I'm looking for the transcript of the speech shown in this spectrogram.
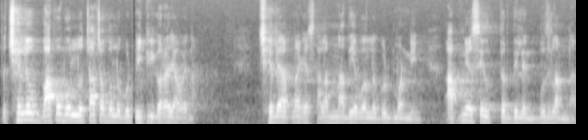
তো ছেলেও বাপও বলল, চাচা বলল, গুড বিক্রি করা যাবে না। ছেলে আপনাকে সালাম না দিয়ে বলল, গুড মর্নিং। আপনিও সে উত্তর দিলেন, বুঝলাম না।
